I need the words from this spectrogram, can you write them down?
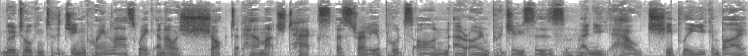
We were talking to the Gin Queen last week, and I was shocked at how much tax Australia puts on our own producers and you, how cheaply you can buy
